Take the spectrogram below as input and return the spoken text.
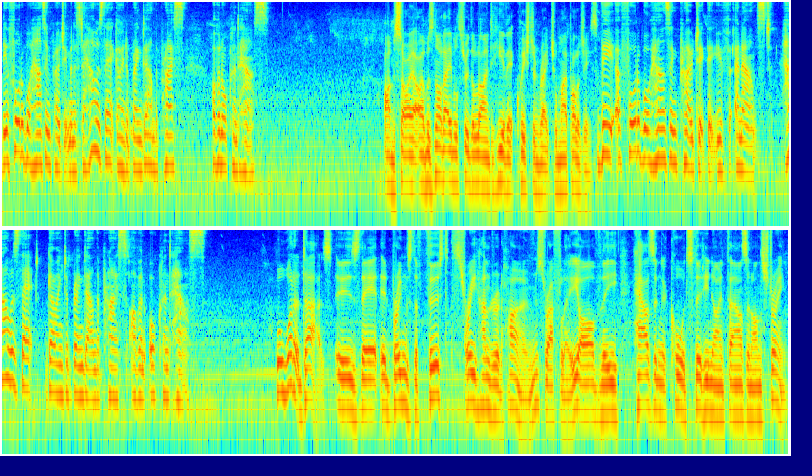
The Affordable Housing Project, Minister, how is that going to bring down the price of an Auckland house? I'm sorry, I was not able through the line to hear that question, Rachel. My apologies. The affordable housing project that you've announced, how is that going to bring down the price of an Auckland house? Well, what it does is that it brings the first 300 homes, roughly, of the Housing Accords 39,000 on stream.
